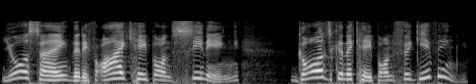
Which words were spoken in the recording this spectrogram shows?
You're saying that if I keep on sinning, God's going to keep on forgiving.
